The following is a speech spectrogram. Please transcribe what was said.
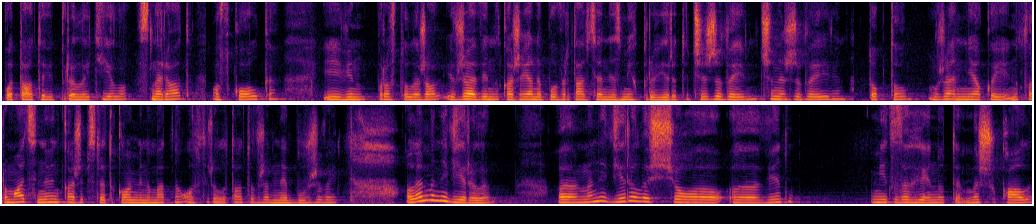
по татові прилетіло снаряд, осколки, і він просто лежав. І вже він каже: я не повертався, не зміг провірити, чи живий він, чи не живий він. Тобто, вже ніякої інформації. Ну він каже, після такого мінометного обстрілу тато вже не був живий. Але ми не вірили. Е, Ми не вірили, що е, він міг загинути. Ми шукали.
